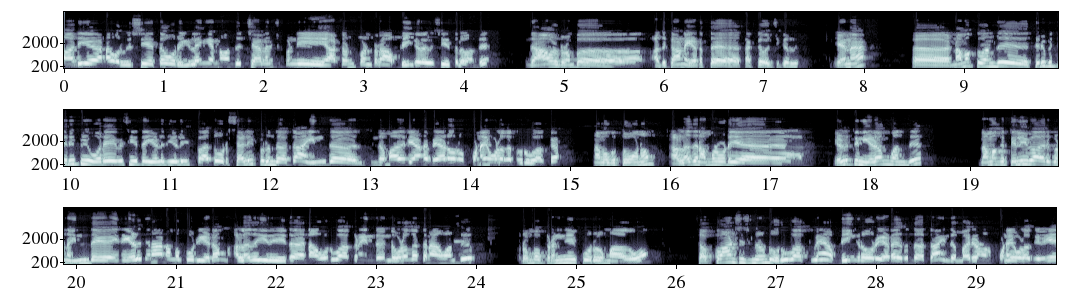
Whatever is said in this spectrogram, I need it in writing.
மாதிரியான ஒரு விஷயத்த ஒரு இளைஞன் வந்து சேலஞ்ச் பண்ணி அட்டன் பண்றான் அப்படிங்கிற விஷயத்துல வந்து இந்த நாவல் ரொம்ப அதுக்கான இடத்த தக்க வச்சுக்கிறது. ஏன்னா நமக்கு வந்து திருப்பி திருப்பி ஒரே விஷயத்தை எழுதி எழுதி பார்த்து ஒரு செழிப்பு இருந்தால் தான் இந்த இந்த மாதிரியான வேற ஒரு புனை உலகத்தை உருவாக்க நமக்கு தோணும். அல்லது நம்மளுடைய எழுத்தின் இடம் வந்து நமக்கு தெளிவா இருக்கணும். இந்த இதை எழுதினா நமக்கு ஒரு இடம் அல்லது இது இதை நான் உருவாக்கணும். இந்த இந்த உலகத்தை நான் வந்து ரொம்ப பிரஞ்சைபூர்வமாகவும் சப்கான்சியஸ்ல இருந்து உருவாக்குவேன் அப்படிங்கிற ஒரு இடம் இருந்தால் தான் இந்த மாதிரியான ஒரு புனை உலகவே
